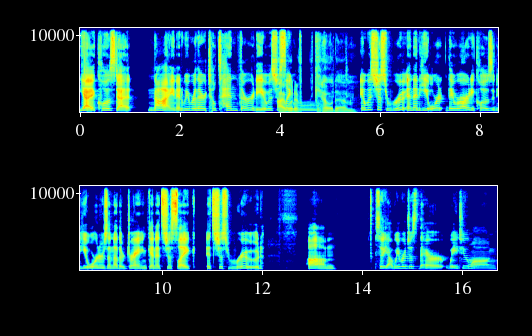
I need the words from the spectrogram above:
yeah, it closed at nine and we were there till ten thirty. It was just I like killed him. it was just rude and then he or they were already closed and he orders another drink and it's just like it's just rude um so yeah we were just there way too long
